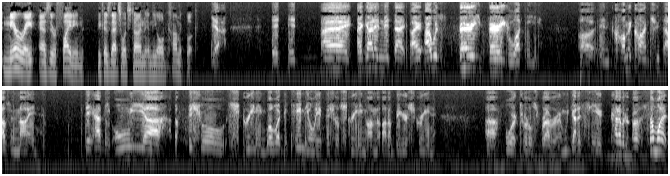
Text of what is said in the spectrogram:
narrate as they're fighting because that's what's done in the old comic book. Yeah. It it I I gotta admit that I I was very very lucky. Uh, in Comic Con 2009, they had the only uh, official screening. Well, what became the only official screening on on a bigger screen uh, for Turtles Forever, and we got to see a kind of a uh, somewhat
